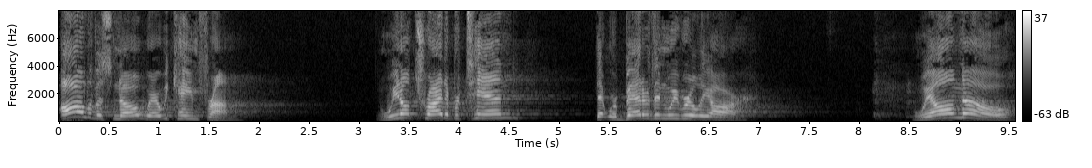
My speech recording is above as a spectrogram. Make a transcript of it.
all of us know where we came from. We don't try to pretend that we're better than we really are. We all know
